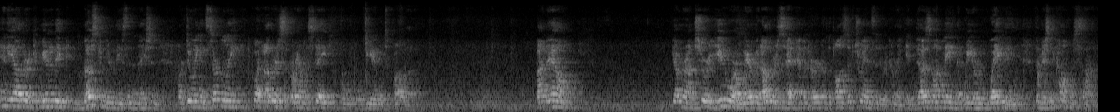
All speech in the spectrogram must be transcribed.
any other community, most communities in the nation are doing, and certainly what others around the state will, will be able to follow. By now, Governor, I'm sure you are aware, but others ha- haven't heard of the positive trends that are occurring. It does not mean that we are waving the mission accomplished sign.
